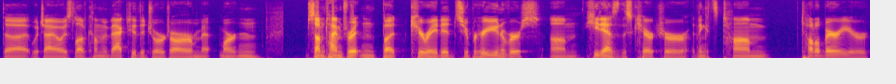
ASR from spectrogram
the which I always love coming back to the George R. R. Martin, sometimes written but curated superhero universe. Um, he has this character, I think it's Tom Tuttleberry or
